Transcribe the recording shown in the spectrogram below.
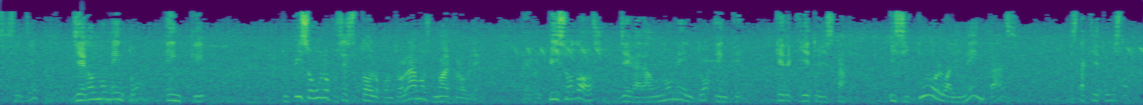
¿Sí se entiende? Llega un momento en que tu piso 1, pues esto todo lo controlamos, no hay problema. Pero el piso 2 llegará un momento en que quede quieto y está. Y si tú no lo alimentas, está quieto y está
